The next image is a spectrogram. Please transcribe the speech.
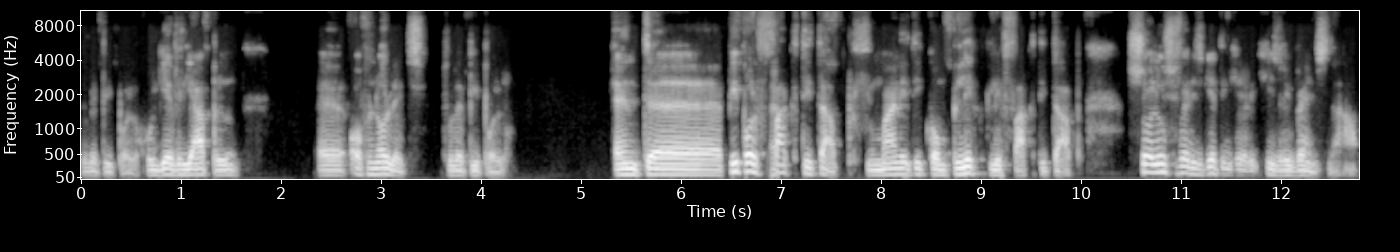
to the people, who gave the apple uh, of knowledge to the people and uh, people fucked it up. Humanity completely fucked it up. So Lucifer is getting his revenge now.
